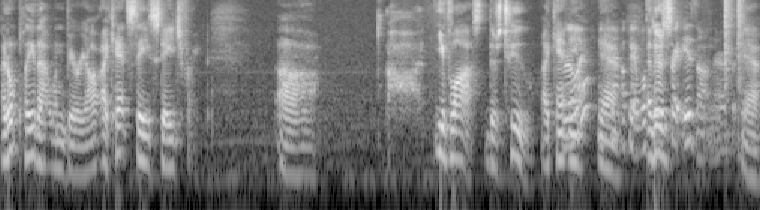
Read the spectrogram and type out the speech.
I don't play that one very often. I can't say stage fright. Uh, ah, you've lost. There's two. I can't. Really? name- yeah. Okay, well, Stage there's- Fright is on there, but Yeah.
